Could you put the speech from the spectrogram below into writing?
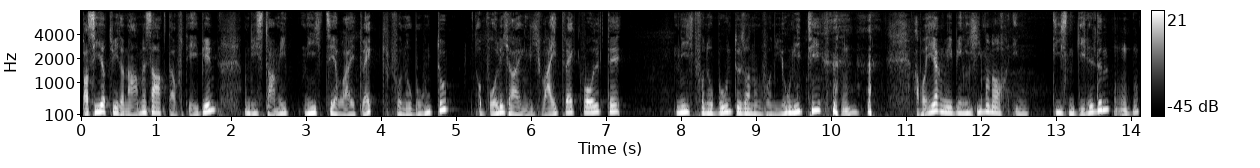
basiert, wie der Name sagt, auf Debian und ist damit nicht sehr weit weg von Ubuntu, obwohl ich eigentlich weit weg wollte. Nicht von Ubuntu, sondern von Unity. Aber irgendwie bin ich immer noch in diesen Gilden. Mhm.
